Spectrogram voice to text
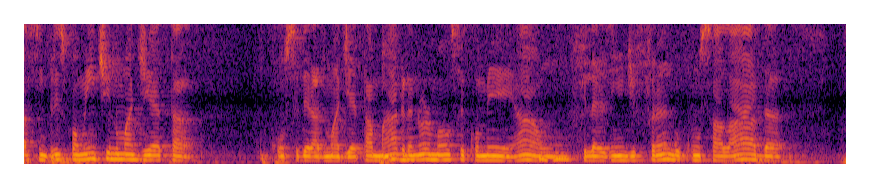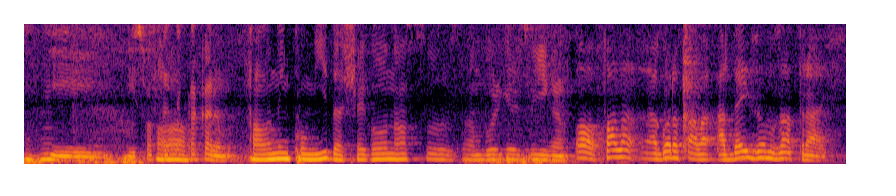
assim, principalmente numa dieta considerada uma dieta magra, é normal você comer ah, um filezinho de frango com salada e isso afeta Ó. pra caramba. Falando em comida, chegou nossos hambúrgueres vegans. Ó, fala, agora fala, há 10 anos atrás,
